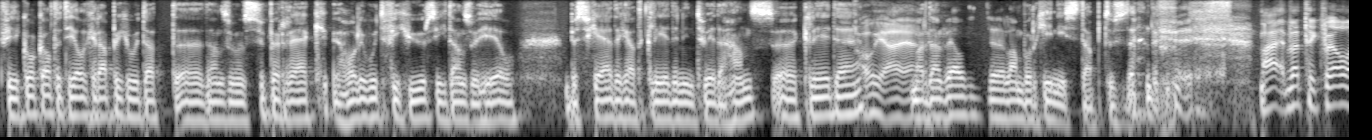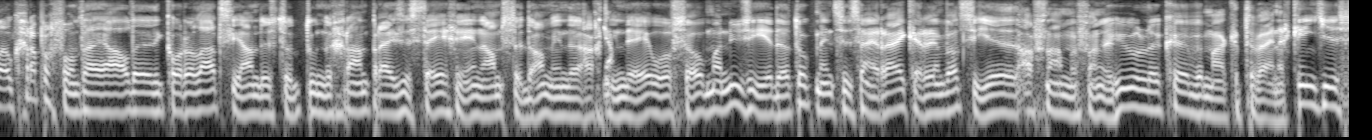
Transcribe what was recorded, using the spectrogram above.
vind ik ook altijd heel grappig hoe dat eh, dan zo'n superrijk Hollywood-figuur zich dan zo heel bescheiden gaat kleden in tweedehands eh, kledij. Oh ja, ja. Maar dan wel de Lamborghini stapt. Dus Maar wat ik wel ook grappig vond, hij haalde die correlatie aan. Dus to- toen de graanprijzen stegen in Amsterdam in de 18e eeuw of zo. Maar nu zie je dat ook mensen zijn rijker. En wat zie je? Afname van een huwelijk. eh, We maken te weinig kindjes.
